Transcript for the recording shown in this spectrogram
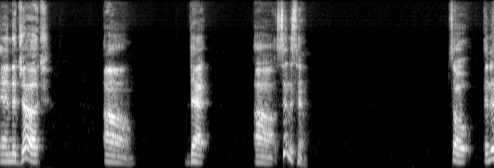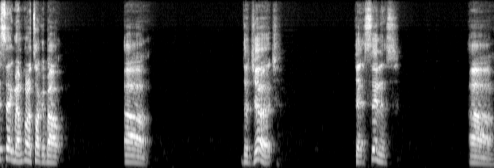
And the judge um, that uh, sentenced him. So in this segment, I'm going to talk about uh, the judge that sentenced uh,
